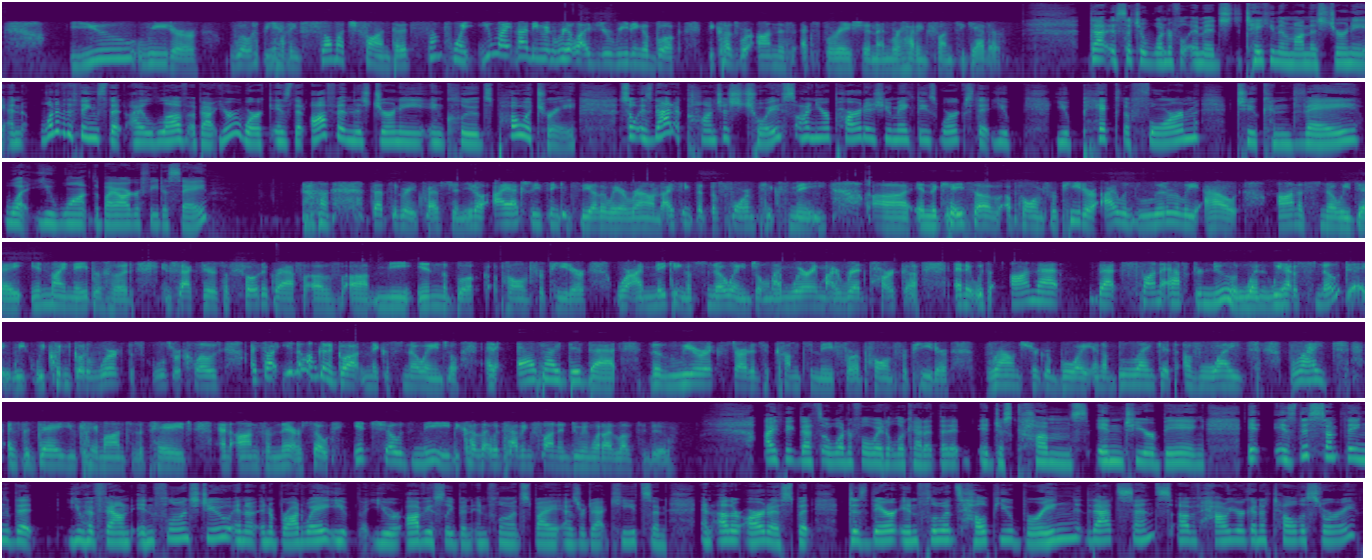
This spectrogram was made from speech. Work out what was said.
you, reader, will be having so much fun that at some point you might not even realize you're reading a book because we're on this exploration and we're having fun together. That is such a wonderful image, taking them on this journey. And one of the things that I love about your work is that often this journey includes poetry. So is that a conscious choice on your part as you make these works that you you pick the form to convey what you want the biography to say? That's a great question. You know, I actually think it's the other way around. I think that the form picks me. Uh, in the case of a poem for Peter, I was literally out on a snowy day in my neighborhood. In fact, there's a photograph of uh, me in the book, A Poem for Peter, where I'm making a snow angel and I'm wearing my red parka. And it was on that that fun afternoon when we had a snow day. We we couldn't go to work, the schools were closed. I thought, you know, I'm going to go out and make a snow angel. And as I did that, the lyrics started to come to me for a poem for Peter. Brown sugar boy in a blanket of white, bright as the day you came onto the page and on from there. So it chose me because I was having fun and doing what I love to do. I think that's a wonderful way to look at it. That it it just comes into your being. It, is this something that you have found influenced you in a in a broad way? You you're obviously been influenced by Ezra Jack Keats and and other artists, but does their influence help you bring that sense of how you're going to tell the story?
